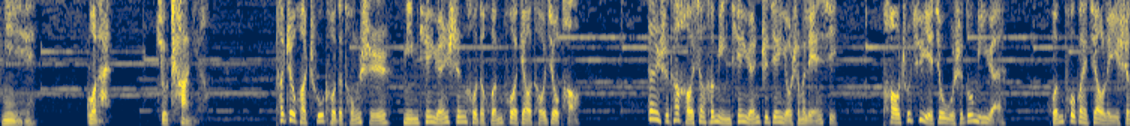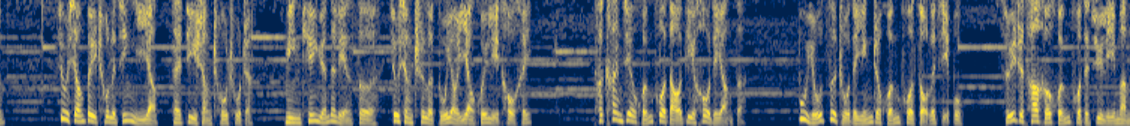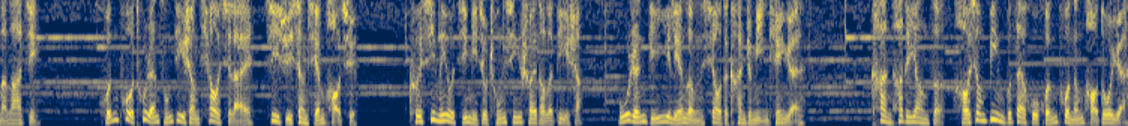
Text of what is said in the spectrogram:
你过来，就差你了。”他这话出口的同时，闵天元身后的魂魄掉头就跑，但是他好像和闵天元之间有什么联系，跑出去也就五十多米远，魂魄怪叫了一声，就像被抽了筋一样，在地上抽搐着。闵天元的脸色就像吃了毒药一样灰里透黑。他看见魂魄倒地后的样子，不由自主的迎着魂魄走了几步。随着他和魂魄的距离慢慢拉近，魂魄突然从地上跳起来，继续向前跑去。可惜没有几米就重新摔到了地上。吴仁迪一脸冷笑的看着闵天元，看他的样子，好像并不在乎魂魄能跑多远。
